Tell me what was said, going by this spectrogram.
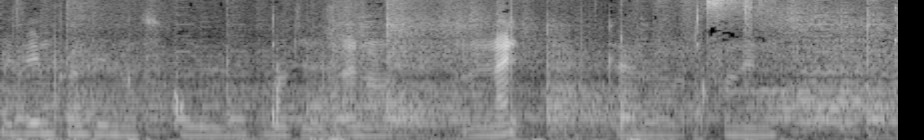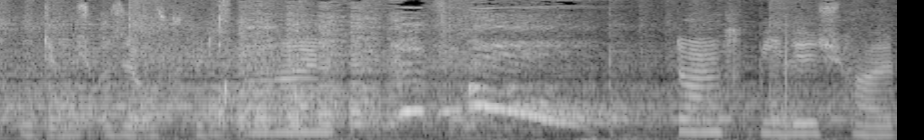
Mit wem könnt ihr noch spielen? Warte, ist einer. Nein. Keiner von den. Mit dem ich sehr oft spiele. Nein. Dann spiele ich halt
